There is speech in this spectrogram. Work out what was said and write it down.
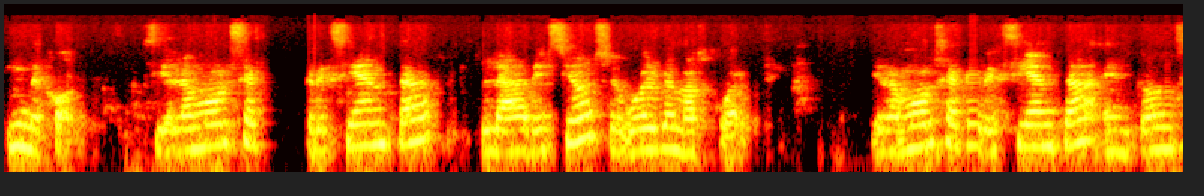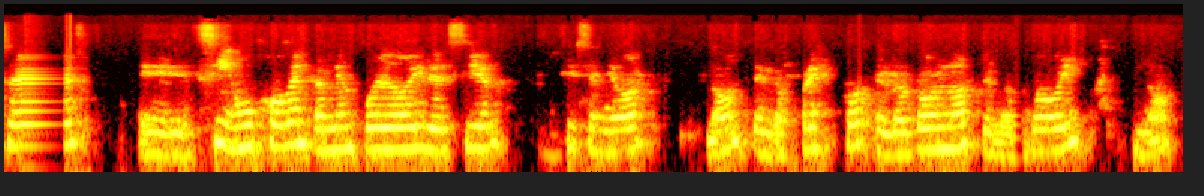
y mejor. Si el amor se acrecienta, la adhesión se vuelve más fuerte. Si el amor se acrecienta, entonces, eh, sí, un joven también puede hoy decir, sí, Señor, ¿no? Te lo ofrezco, te lo dono, te lo doy, ¿no?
